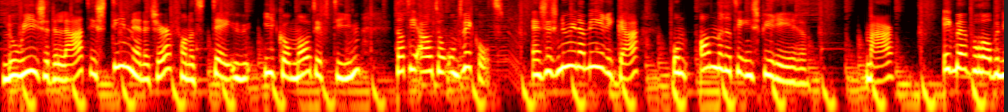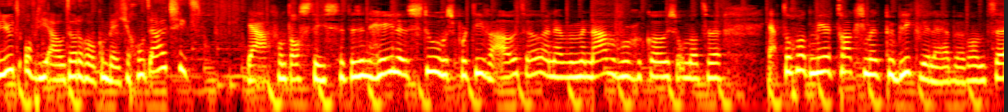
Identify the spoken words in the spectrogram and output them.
Louise de Laat is teammanager van het TU Ecomotive Team dat die auto ontwikkelt. En ze is nu in Amerika om anderen te inspireren. Maar ik ben vooral benieuwd of die auto er ook een beetje goed uitziet. Ja, fantastisch. Het is een hele stoere sportieve auto. En daar hebben we met name voor gekozen omdat we ja, toch wat meer tractie met het publiek willen hebben. Want uh,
